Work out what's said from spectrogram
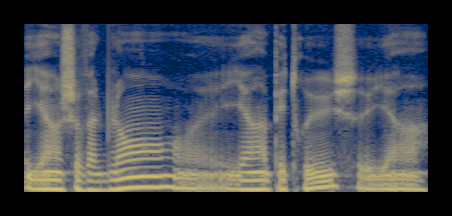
Il y a un cheval blanc, il y a un pétrus, il y a,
